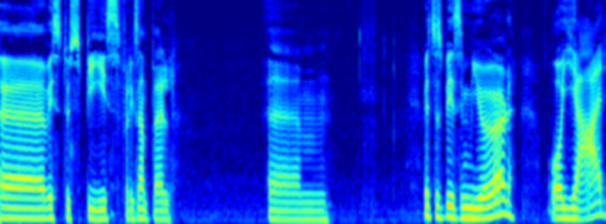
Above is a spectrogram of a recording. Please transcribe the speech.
eh, hvis du spiser for eksempel ehm, Hvis du spiser mjøl og gjær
